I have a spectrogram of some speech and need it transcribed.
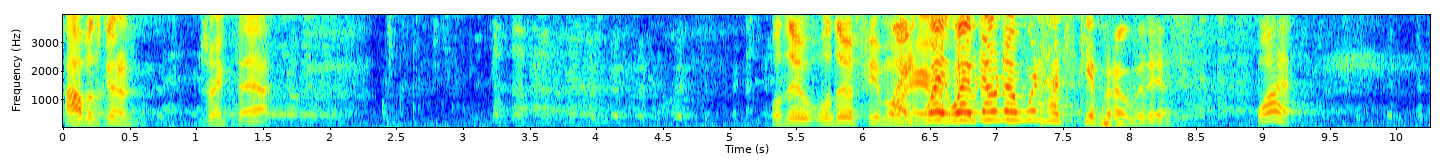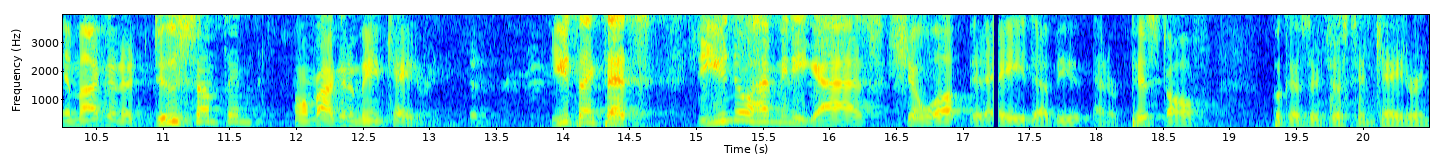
I was gonna drink that. We'll do we'll do a few more Wait, here. wait, wait. No, no, we're not skipping over this. What? Am I going to do something or am I going to be in catering? You think that's. Do you know how many guys show up at AEW and are pissed off because they're just in catering?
